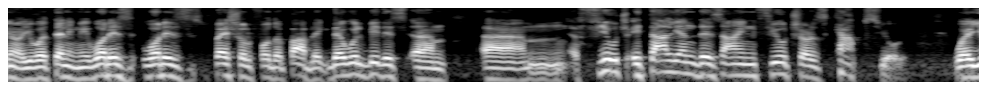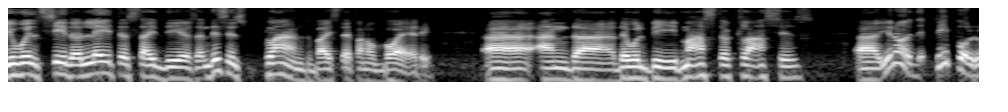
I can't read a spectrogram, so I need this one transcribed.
you know, you were telling me what is what is special for the public. There will be this. Um, um, future Italian design futures capsule, where you will see the latest ideas. And this is planned by Stefano Boeri. Uh, and uh, there will be master classes. Uh, you know, the people,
